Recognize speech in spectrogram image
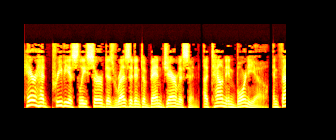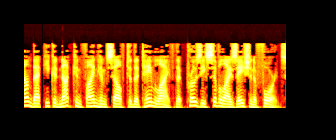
Hare had previously served as resident of Banjarmasin, a town in Borneo, and found that he could not confine himself to the tame life that prosy civilization affords.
